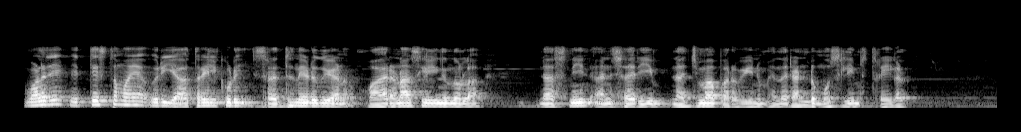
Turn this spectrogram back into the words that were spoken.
വളരെ വ്യത്യസ്തമായ ഒരു യാത്രയിൽ കൂടി ശ്രദ്ധ നേടുകയാണ് വാരണാസിയിൽ നിന്നുള്ള നസ്നീൻ അൻസാരിയും നജ്മ പർവീനും എന്ന രണ്ട് മുസ്ലിം സ്ത്രീകൾ.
